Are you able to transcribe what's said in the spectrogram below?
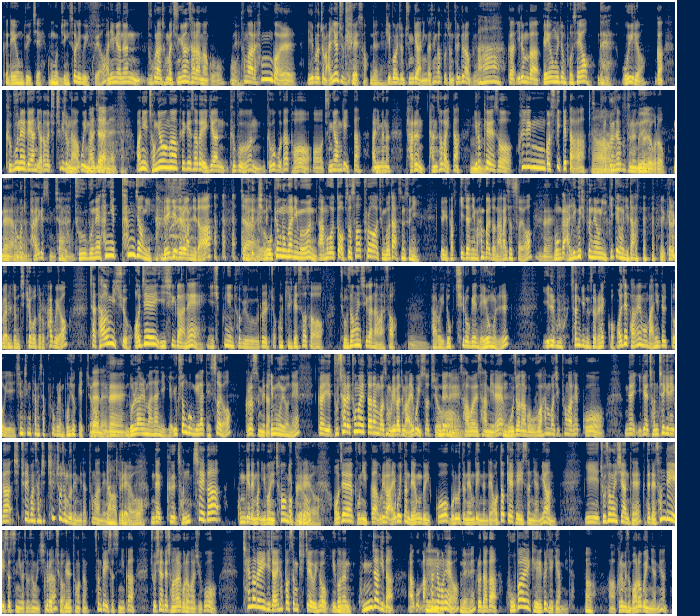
그 내용도 이제 궁금증이 쏠리고 있고요. 아니면은 누구랑 정말 중요한 사람하고 어, 네. 통화를 한 걸 일부러 좀 알려주기 위해서 네네. 비번을 좀 준 게 아닌가 생각도 좀 들더라고요. 아, 그러니까 이른바 내용을 좀 보세요. 네, 오히려 그러니까 그분에 대한 여러 가지 추측이 좀 음, 나오고 있는데 맞아요. 아니 정영학 회계사가 얘기한 그분 그거보다 더 어, 중요한 게 있다 아니면은 음. 다른 단서가 있다 음. 이렇게 해서 흘린 걸 수도 있겠다 저는 아, 그런 생각도 드는데 의도적으로 네 한번 네. 좀 봐야겠습니다. 자 두 분의 한입 탐정이 네 개 들어갑니다. 자 오평론가님은 아무것도 없어서 풀어준 거다 순순히. 여기 박 기자님 한 발 더 나가셨어요. 네. 뭔가 알리고 싶은 내용이 있기 때문이다. 결과를 좀 지켜보도록 하고요. 자, 다음 이슈. 어제 이 시간에 이 10분 인터뷰를 조금 길게 써서 조성은 씨가 나와서 음. 바로 이 녹취록의 내용을 일부 천기 누설을 했고 어젯밤에 뭐 많이들 또 이 심층 탐사 프로그램 보셨겠죠. 네네. 네. 놀랄 만한 얘기가 육성 공개가 됐어요. 그렇습니다. 김 의원의. 그러니까 두 차례 통화했다는 것은 우리가 좀 알고 있었죠. 네네. 4월 3일에 음. 오전하고 오후 한 번씩 통화를 했고, 근데 이게 전체 길이가 17분 37초 정도 됩니다. 통화 내용. 아, 길이가. 그래요. 근데 그 전체가 공개된 건 이번이 처음이고요. 어, 어제 보니까 우리가 알고 있던 내용도 있고 모르고 있던 내용도 있는데 어떻게 돼 있었냐면 이 조성은 씨한테 그때 내 선대에 있었으니까 조성은 씨가 그렇죠. 미래통합당 선대에 있었으니까 조 씨한테 전화를 걸어가지고 채널 A 기자의 협박성 취재 의혹 이거는 음. 공작이다 라고 막 음. 설명을 해요. 네. 그러다가 고발 계획을 얘기합니다. 어. 아, 그러면서 뭐라고 했냐면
